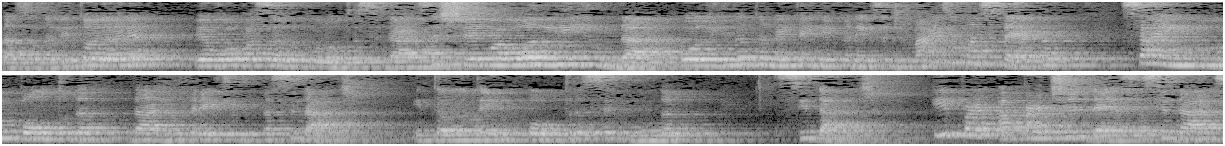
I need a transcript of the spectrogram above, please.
da zona litorânea, eu vou passando por outras cidades e chego a Olinda. Olinda também tem referência de mais uma seta saindo do ponto da, da referência da cidade. Então eu tenho outra segunda cidade. E a partir dessas cidades,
